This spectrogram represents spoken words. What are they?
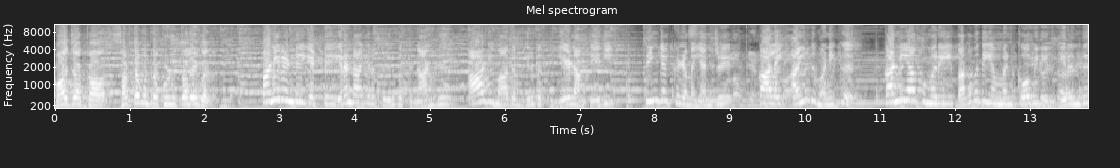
பாஜக சட்டமன்ற குழு தலைவர் பனிரெண்டு எட்டு இரண்டாயிரத்து இருபத்தி நான்கு ஆடி மாதம் இருபத்தி ஏழாம் தேதி திங்கட்கிழமை அன்று காலை ஐந்து மணிக்கு கன்னியாகுமரி பகவதி அம்மன் கோவிலில் இருந்து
